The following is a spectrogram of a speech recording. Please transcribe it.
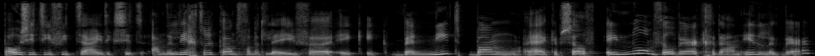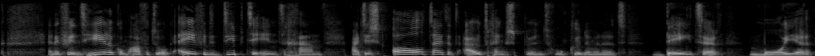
positiviteit. Ik zit aan de lichtere kant van het leven. Ik, ik ben niet bang. Hè? Ik heb zelf enorm veel werk gedaan, innerlijk werk. En ik vind het heerlijk om af en toe ook even de diepte in te gaan. Maar het is altijd het uitgangspunt: hoe kunnen we het beter, mooier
